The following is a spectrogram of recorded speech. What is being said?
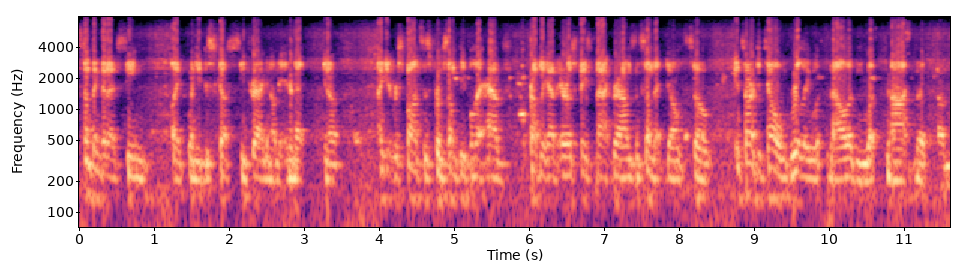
something that I've seen, like when you discuss Sea Dragon on the internet. You know, I get responses from some people that have probably have aerospace backgrounds and some that don't. So it's hard to tell really what's valid and what's not. But um,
